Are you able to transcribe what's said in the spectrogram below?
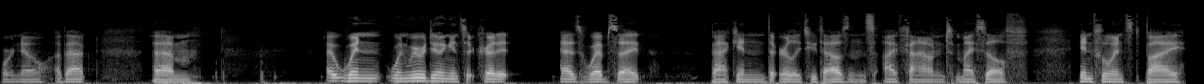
or know about. Um, when when we were doing insert credit as website back in the early 2000s, I found myself influenced by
